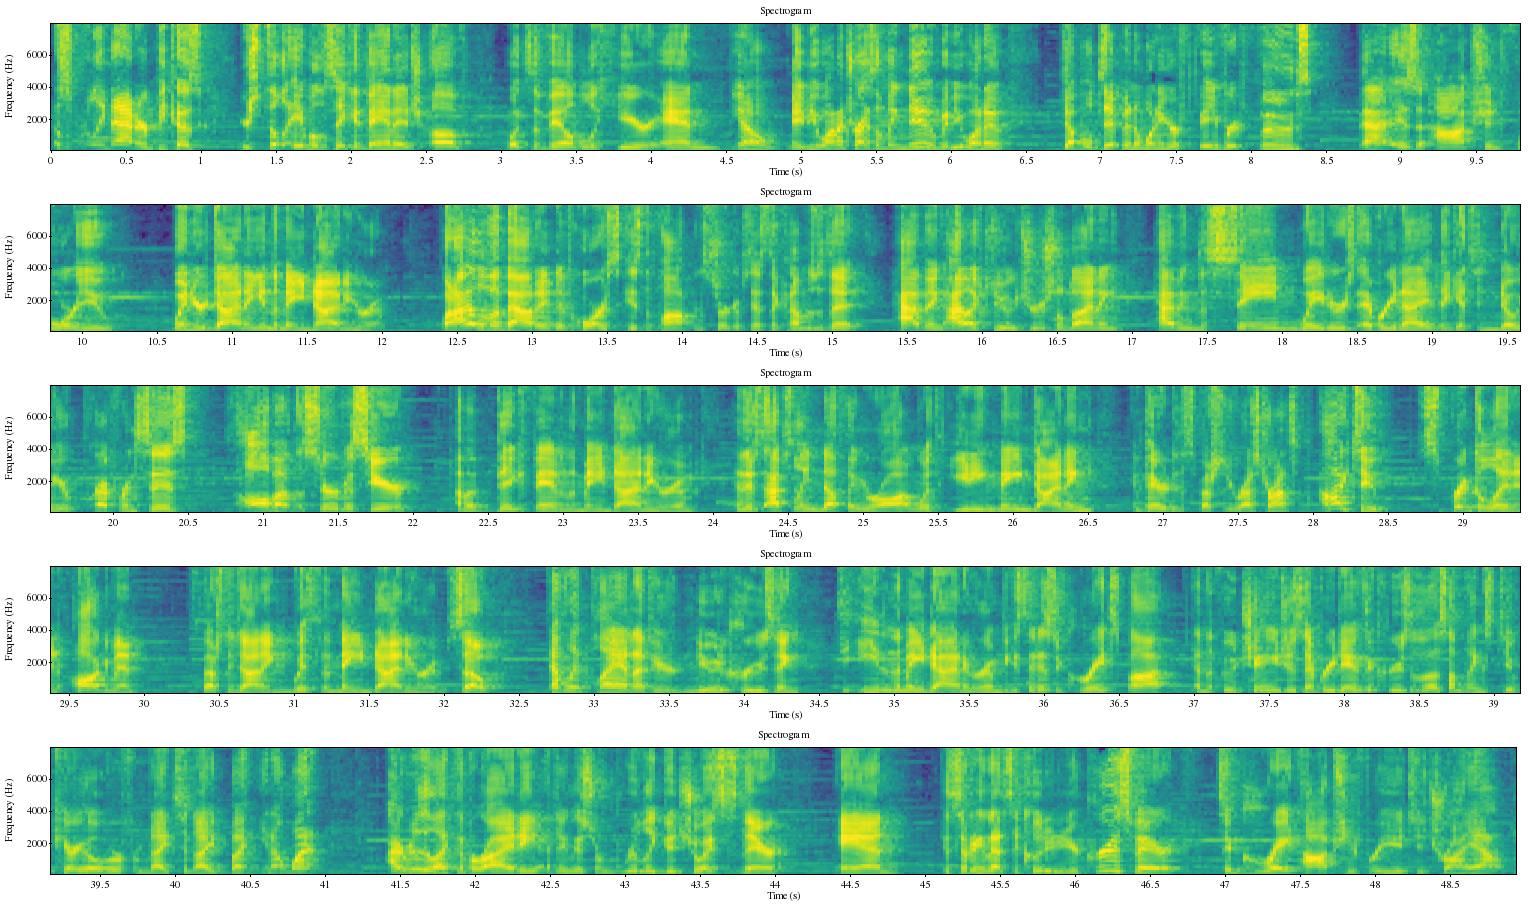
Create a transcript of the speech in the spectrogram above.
doesn't really matter because you're still able to take advantage of what's available here. And, you know, maybe you want to try something new. Maybe you want to double dip into one of your favorite foods. That is an option for you when you're dining in the main dining room. What I love about it, of course, is the pomp and circumstance that comes with it. Having, I like doing traditional dining, having the same waiters every night. They get to know your preferences. It's all about the service here. I'm a big fan of the main dining room, and there's absolutely nothing wrong with eating main dining compared to the specialty restaurants. I like to sprinkle in and augment specialty dining with the main dining room. So definitely plan if you're new to cruising to eat in the main dining room because it is a great spot and the food changes every day of the cruise, although some things do carry over from night to night. But you know what? I really like the variety. I think there's some really good choices there. And considering that's included in your cruise fare, it's a great option for you to try out.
